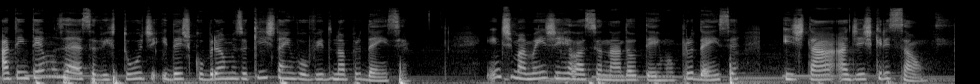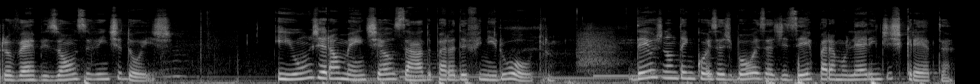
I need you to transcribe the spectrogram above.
Atentemos a essa virtude e descubramos o que está envolvido na prudência. Intimamente relacionada ao termo prudência está a discrição, Provérbios 11, 22. E um geralmente é usado para definir o outro. Deus não tem coisas boas a dizer para a mulher indiscreta.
